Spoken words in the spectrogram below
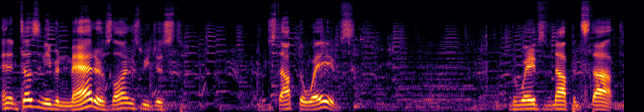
And it doesn't even matter as long as we just stop the waves. The waves have not been stopped.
